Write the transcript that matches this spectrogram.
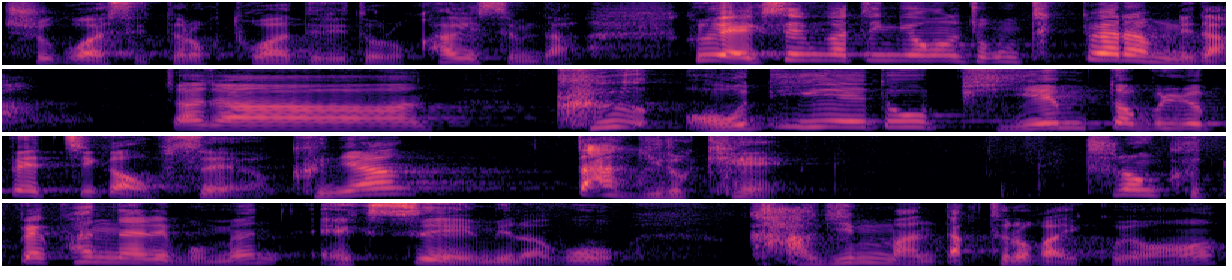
출고할 수 있도록 도와드리도록 하겠습니다. 그리고 XM 같은 경우는 조금 특별합니다. 짜잔. 그 어디에도 BMW 배지가 없어요. 그냥 딱 이렇게 트렁크 백 판넬에 보면 XM이라고 각인만 딱 들어가 있고요.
